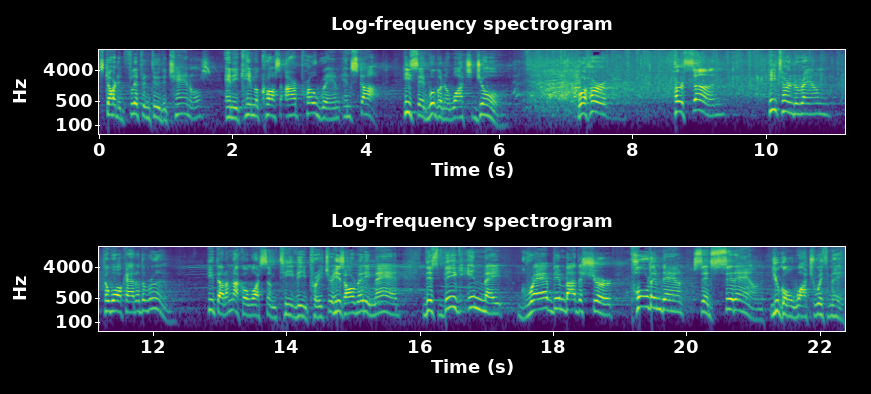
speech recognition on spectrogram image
Started flipping through the channels, and he came across our program and stopped. He said, We're going to watch Joel. well, her, her son, he turned around to walk out of the room. He thought, I'm not going to watch some TV preacher. He's already mad. This big inmate grabbed him by the shirt, pulled him down, said, Sit down. You're going to watch with me.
